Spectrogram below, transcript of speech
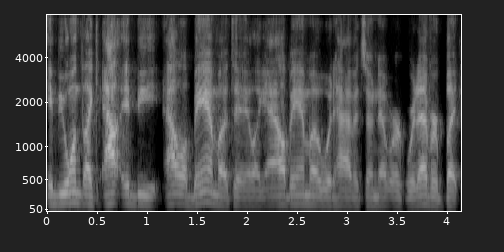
it'd be one like, it'd be Alabama to like Alabama would have its own network, whatever. But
